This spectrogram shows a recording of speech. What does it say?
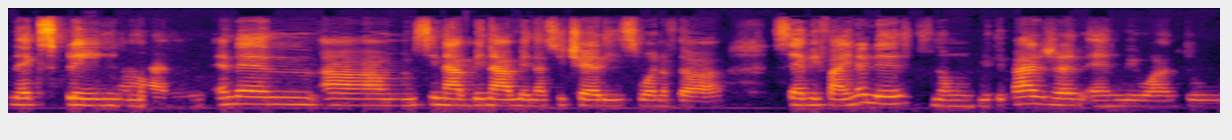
Na-explain naman. And then, um, sinabi namin na si Cherry is one of the semi-finalists ng beauty pageant and we want to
